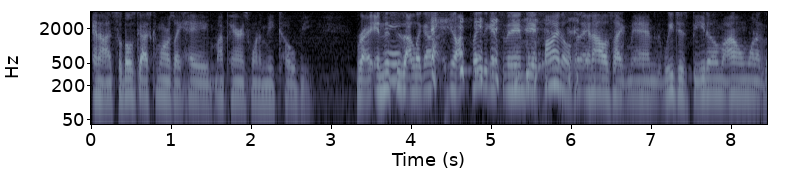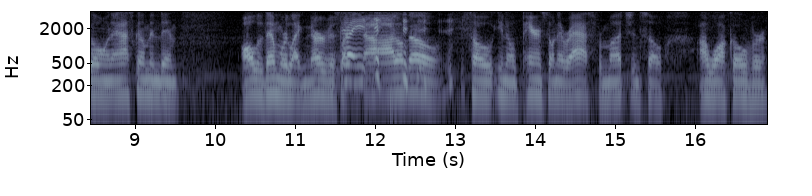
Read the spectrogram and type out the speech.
and I, so those guys come over. I was like, "Hey, my parents want to meet Kobe." Right, and this is I like I, you know I played against them in the NBA Finals, and, and I was like, man, we just beat them. I don't want to go and ask them, and then all of them were like nervous, like, right. nah, I don't know. so you know, parents don't ever ask for much, and so I walk over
